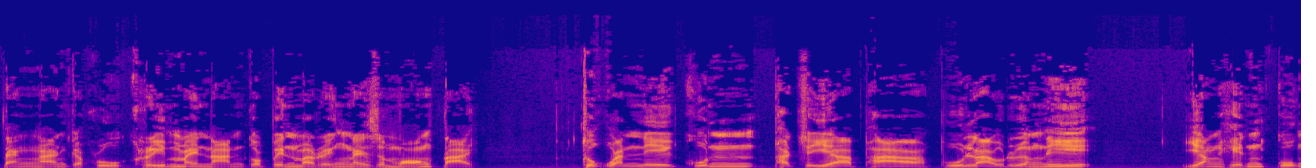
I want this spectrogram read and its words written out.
แต่งงานกับครูครีมไม่นานก็เป็นมะเร็งในสมองตาย ทุกวันนี้คุณพัชยาภาผู้เล่าเรื่องนี้ ยังเห็นกุ้ง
